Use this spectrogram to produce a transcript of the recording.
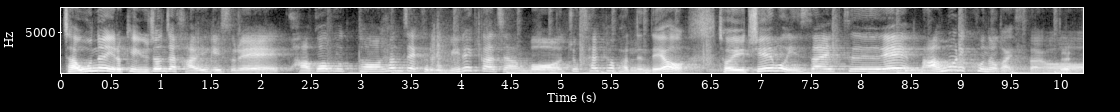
자, 오늘 이렇게 유전자 가해 기술의 과거부터 현재 그리고 미래까지 한번 쭉 살펴봤는데요. 저희 GMO 인사이트의 마무리 코너가 있어요.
